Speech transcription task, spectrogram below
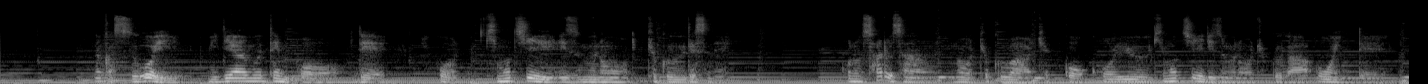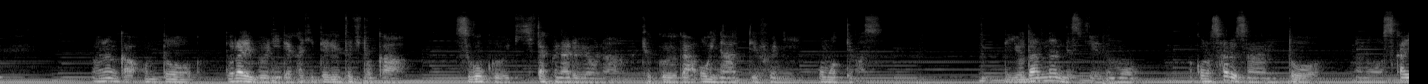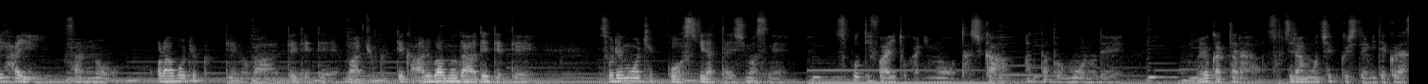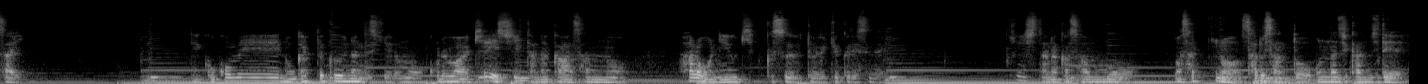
なんかすごいミディアムテンポで結構気持ちいいリズムの曲ですね。このサルさんの曲は結構こういう気持ちいいリズムの曲が多いんで、まあ、なんか本当ドライブに出かけてる時とかすごく聴きたくなるような曲が多いなっていうふうに思ってます。で余談なんですけれどもこのサルさんとあのスカイハイさんのコラボ曲っていうのが出ててまあ曲っていうかアルバムが出ててそれも結構好きだったりしますね。Spotify とかにも確かあったと思うので、よかったらそちらもチェックしてみてください。で5個目の楽曲なんですけれどもこれは Keishi Tanaka さんの「Hello New Kicks」という曲ですね。 Keishi Tanaka さんも、まあ、さっきの SALU さんと同じ感じで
